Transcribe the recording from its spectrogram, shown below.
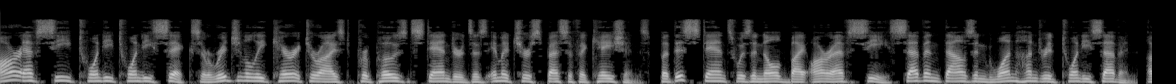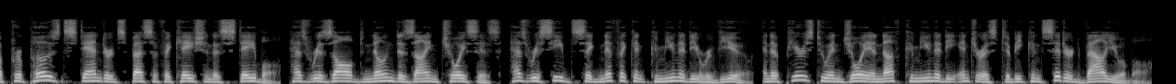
RFC 2026 originally characterized proposed standards as immature specifications, but this stance was annulled by RFC 7127. A proposed standard specification is stable, has resolved known design choices, has received significant community review, and appears to enjoy enough community interest to be considered valuable.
